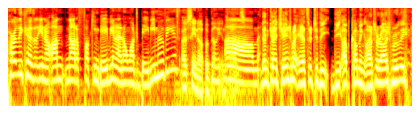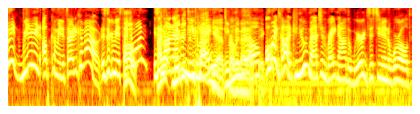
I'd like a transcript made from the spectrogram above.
partly because you know I'm not a fucking baby and I don't watch baby movies. I've seen Up a billion times. Um, Then can I change my answer to the the upcoming Entourage movie? wait, we didn't upcoming. It's already come out. Is there gonna be a second Oh, one? Is I it don't- not out maybe in the didn't UK? come out in yeah, it's probably England not yet? out. Oh, oh my God! Can you imagine right now that we're existing in a world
